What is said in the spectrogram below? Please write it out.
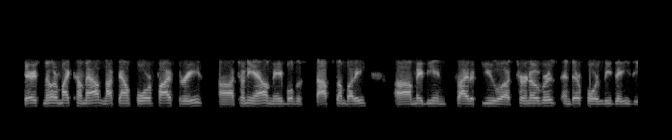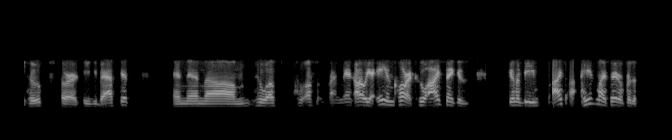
Darius Miller might come out, knock down four or five threes. Uh, Tony Allen may be able to stop somebody, uh, maybe inside a few uh, turnovers, and therefore lead to easy hoops or easy baskets. And then um, who else? Who else? Man, oh yeah, Ian Clark, who I think is going to be. I he's my favorite for the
